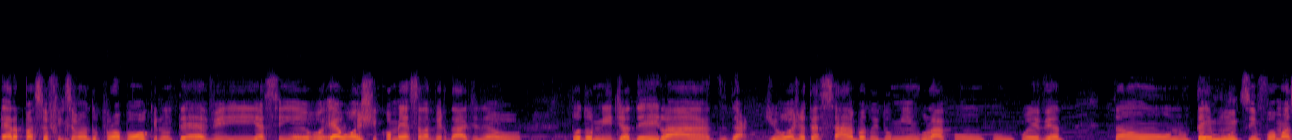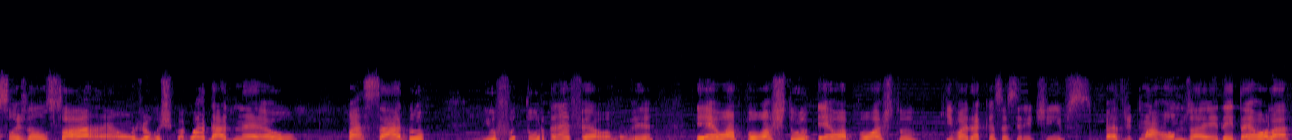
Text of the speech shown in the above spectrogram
era pra ser o fim de semana do Pro Bowl, que não teve, e assim, é, é hoje que começa, na verdade, né? O, todo o Media Day lá, de hoje até sábado e domingo lá com, com, com o evento. Então não tem muitas informações, não. Só é um jogo aguardado, né? É o passado e o futuro da NFL. Vamos ver. Eu aposto, eu aposto que vai dar Kansas City Chiefs. Patrick Mahomes vai deitar e rolar.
